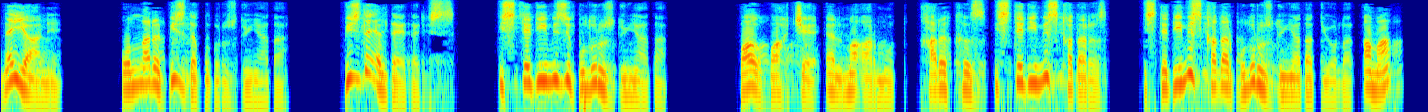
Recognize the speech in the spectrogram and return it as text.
ne yani? Onları biz de buluruz dünyada. Biz de elde ederiz. İstediğimizi buluruz dünyada. Bağ, bahçe, elma, armut, karı, kız istediğimiz kadarız. İstediğimiz kadar buluruz dünyada diyorlar ama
